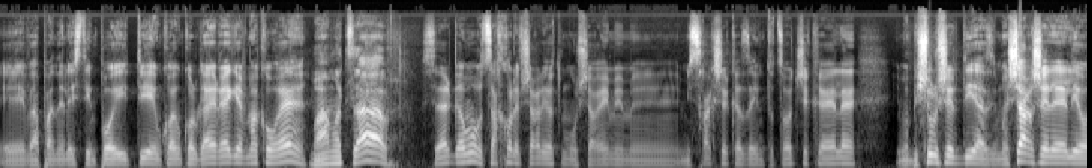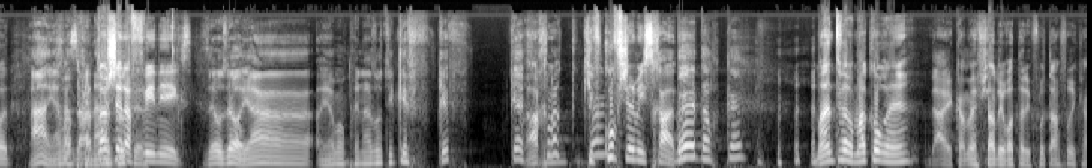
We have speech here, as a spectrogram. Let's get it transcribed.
והפאנליסטים פה איתי הם קודם כל גיא רגב, מה קורה? מה המצב? בסדר גמור, סך הכל אפשר להיות מאושרים עם uh, משחק שכזה, עם תוצאות שכאלה, עם הבישול של דיאז, עם השער של אליוט, אה. חזרתו של הפיניקס. זהו, זהו, היה, היה מהבחינה הזאת כיף, כיף, כיף. אחלה, כן. קפקוף של משחק. בטח, כן. מנטבר, מה קורה? די, כמה אפשר לראות אליפות אפריקה?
